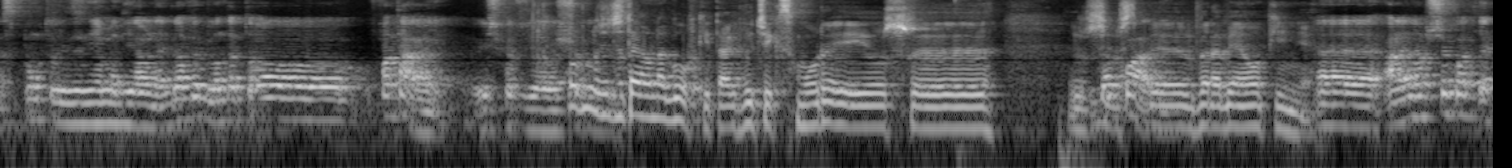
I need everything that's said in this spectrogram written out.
z punktu widzenia medialnego wygląda to fatalnie, jeśli chodzi o Bo ludzie czytają nagłówki, tak? Wyciek z chmury i już, już, już sobie wyrabiają opinię. E, ale na przykład jak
